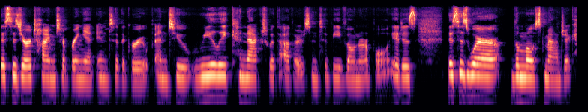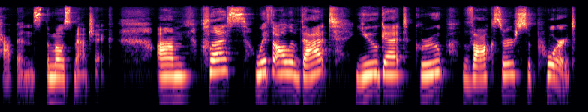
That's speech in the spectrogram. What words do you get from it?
This is your time to bring it into the group and to really connect with others and to be vulnerable. It is this is where the most magic happens, the most magic. Um, plus, with all of that, you get group Voxer support.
